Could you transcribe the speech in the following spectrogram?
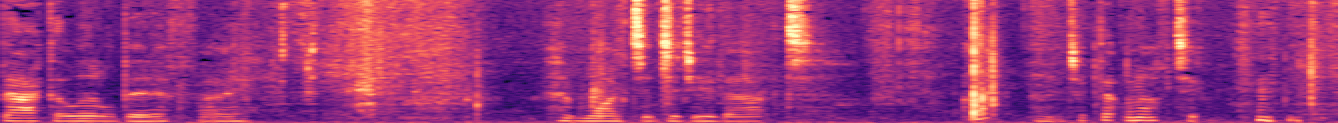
back a little bit if I had wanted to do that. Oh, and I took that one off too.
